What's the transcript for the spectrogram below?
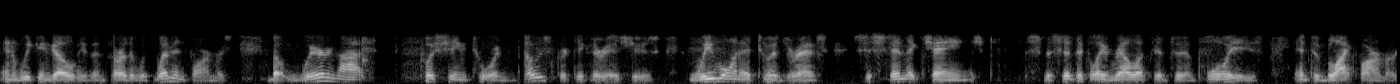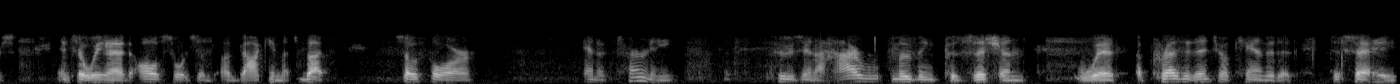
and we can go even further with women farmers. But we're not pushing toward those particular issues, we wanted to address systemic change, specifically relative to employees and to black farmers. And so we had all sorts of, of documents. But so for an attorney who's in a high moving position with a presidential candidate to say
